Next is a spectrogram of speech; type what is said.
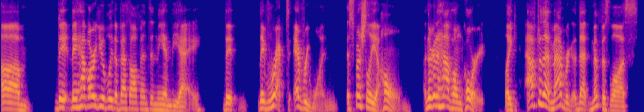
Um, they they have arguably the best offense in the NBA. They they've wrecked everyone, especially at home, and they're going to have home court. Like after that Maverick, that Memphis loss,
